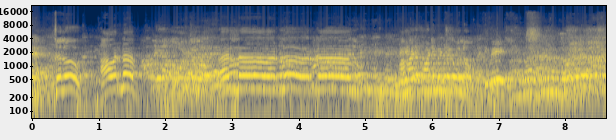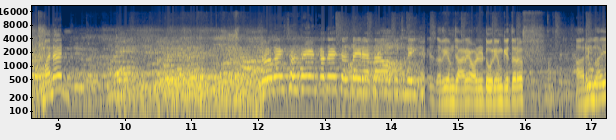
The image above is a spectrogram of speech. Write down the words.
है। चलो आओ अर्नब। अर्नब अर्नब अर्नब। हमारे बॉडी मीटर को बोलो। मनन। चलो भाई चलते हैं इनका तो ये चलता ही रहता है और कुछ नहीं। अभी हम जा रहे हैं ऑडिटोरियम की तरफ़। अरे भाई।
